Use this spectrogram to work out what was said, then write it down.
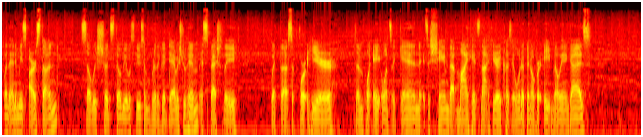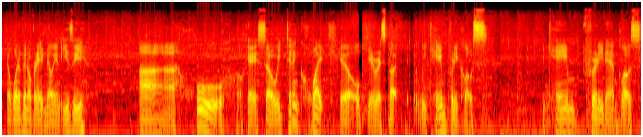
when the enemies are stunned. So we should still be able to do some really good damage to him, especially with the support here. 7.8 once again. It's a shame that my hit's not here because it would have been over 8 million, guys. It would have been over 8 million easy. Uh, ooh, okay, so we didn't quite kill Beerus, but we came pretty close. We came pretty damn close.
